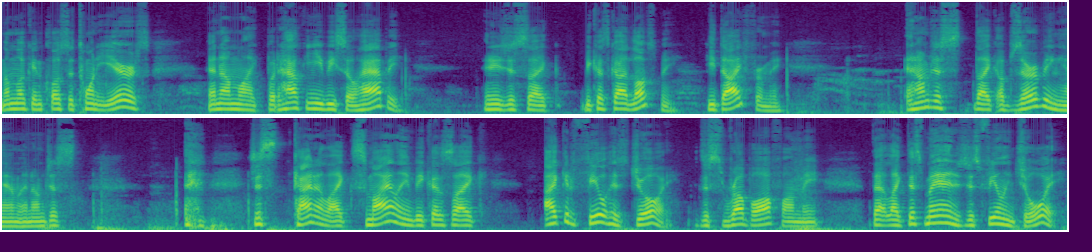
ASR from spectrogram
I'm looking close to 20 years. And I'm like, but how can you be so happy? And he's just like, because God loves me. He died for me. And I'm just like observing him and I'm just, just kind of like smiling because like I could feel his joy just rub off on me that like this man is just feeling joy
